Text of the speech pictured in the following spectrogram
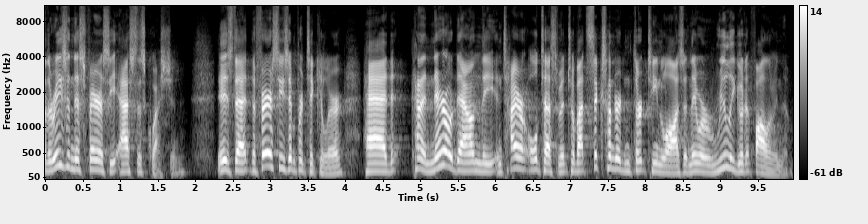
the reason this Pharisee asked this question is that the Pharisees in particular had kind of narrowed down the entire Old Testament to about 613 laws, and they were really good at following them.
